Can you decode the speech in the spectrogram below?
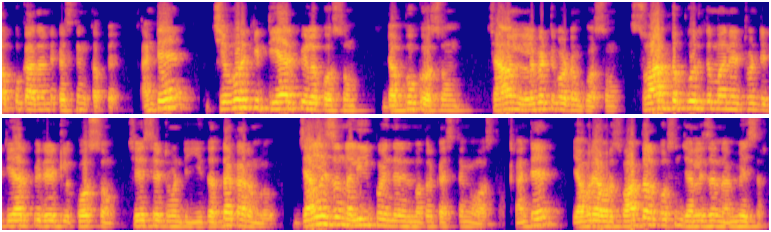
తప్పు కాదంటే ఖచ్చితంగా తప్పే. అంటే చివరికి టీఆర్పీల కోసం డబ్బు కోసం ఛానల్ నిలబెట్టుకోవడం కోసం స్వార్థపూరితమైనటువంటి టీఆర్పీ రేట్ల కోసం చేసేటువంటి ఈ దద్దాకారంలో జర్నలిజం నలిగిపోయింది అనేది మాత్రం ఖచ్చితంగా వాస్తవం. అంటే ఎవరెవరి స్వార్థాల కోసం జర్నలిజం నమ్మేశారు.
